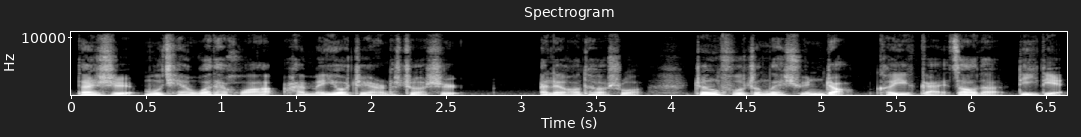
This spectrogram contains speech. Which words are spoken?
但是目前渥太华还没有这样的设施。”埃利奥特说：“政府正在寻找可以改造的地点。”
